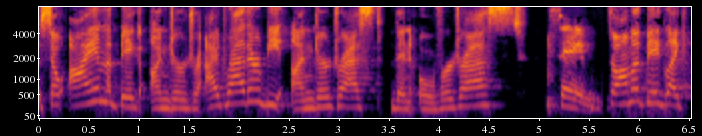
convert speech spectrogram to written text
so I am a big underdress. I'd rather be underdressed than overdressed. Same. So I'm a big like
